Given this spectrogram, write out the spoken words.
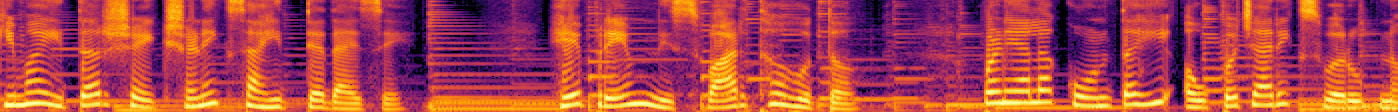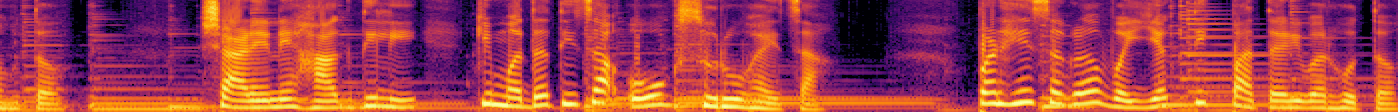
किंवा इतर शैक्षणिक साहित्य द्यायचे. हे प्रेम निस्वार्थ होतं. पण याला कोणतंही औपचारिक स्वरूप नव्हतं. शाळेने हाक दिली की मदतीचा ओघ सुरू व्हायचा. पण हे सगळं वैयक्तिक पातळीवर होतं.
